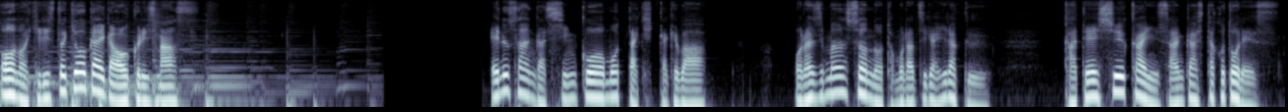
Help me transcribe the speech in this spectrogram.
王のキリスト教会がお送りします。N さんが信仰を持ったきっかけは同じマンションの友達が開く家庭集会に参加したことです。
